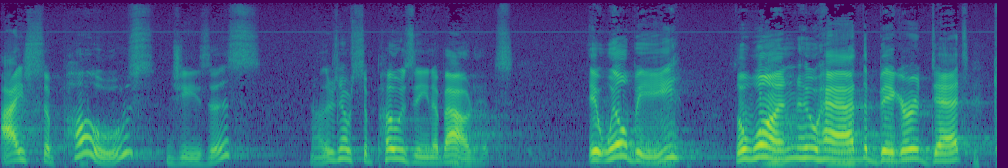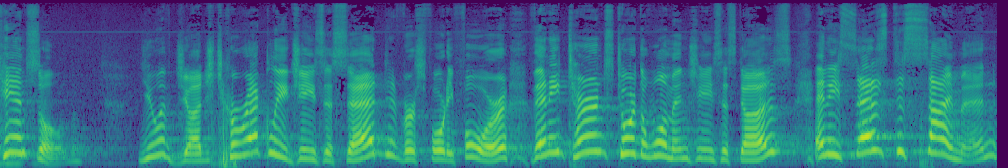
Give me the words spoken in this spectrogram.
I suppose, Jesus, now there's no supposing about it, it will be the one who had the bigger debt canceled. You have judged correctly, Jesus said, verse 44. Then he turns toward the woman, Jesus does, and he says to Simon,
